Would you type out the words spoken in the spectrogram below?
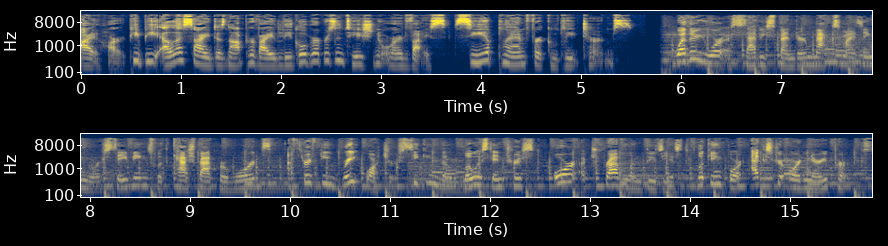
iHeart. PPLSI does not provide legal representation or advice. See a plan for complete terms. Whether you're a savvy spender maximizing your savings with cashback rewards, a thrifty rate watcher seeking the lowest interest, or a travel enthusiast looking for extraordinary perks,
